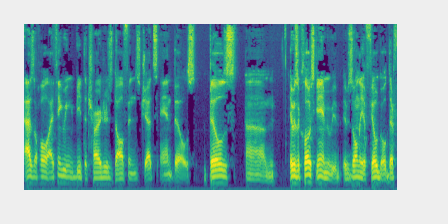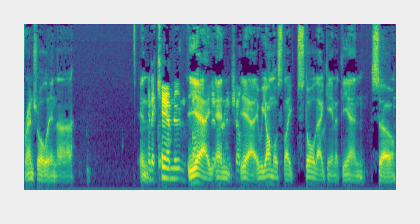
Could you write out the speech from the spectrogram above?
as a whole, I think we can beat the Chargers, Dolphins, Jets, and Bills. Bills, um, it was a close game. It was only a field goal differential in uh in And a Cam Newton. yeah, and yeah, we almost like stole that game at the end. So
